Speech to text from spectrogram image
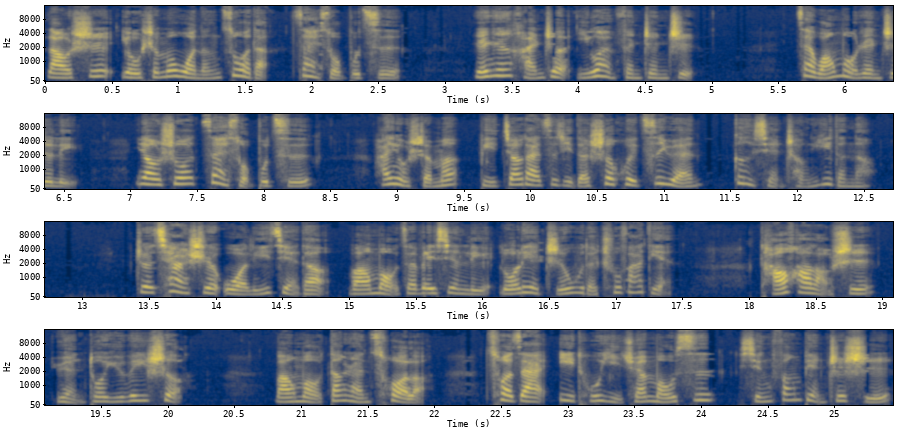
老师有什么我能做的，在所不辞，人人含着一万分真挚。在王某认知里，要说在所不辞。还有什么比交代自己的社会资源更显诚意的呢？这恰是我理解的王某在微信里罗列职务的出发点。讨好老师远多于威慑。王某当然错了，错在意图以权谋私，行方便之时；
